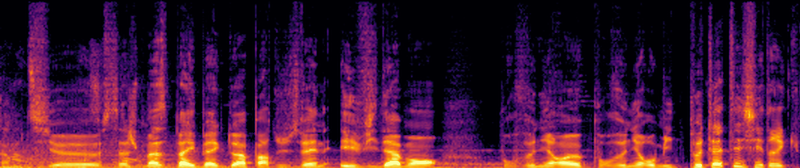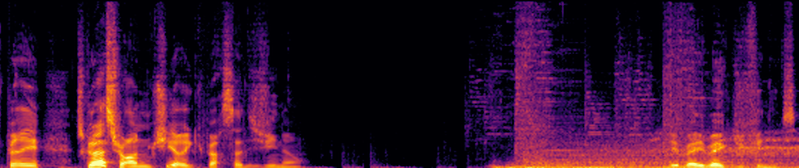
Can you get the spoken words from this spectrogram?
Un petit euh, falling. mass buyback de la part du Sven, évidemment, pour venir, pour venir au mid. Peut-être essayer de récupérer. Parce que là, sur un outil, il récupère sa divine. hein. Et buyback du Phoenix.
